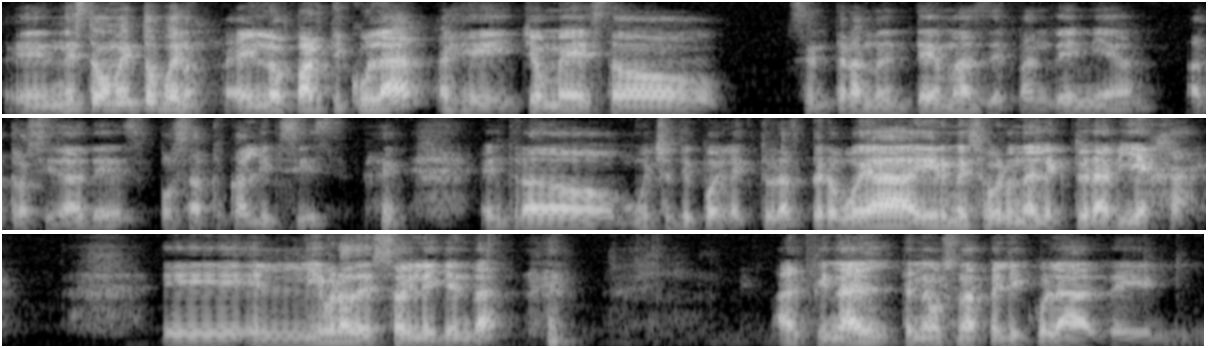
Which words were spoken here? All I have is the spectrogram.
en este momento, bueno, en lo particular, eh, yo me he estado centrando en temas de pandemia, atrocidades, posapocalipsis. He entrado mucho tipo de lecturas, pero voy a irme sobre una lectura vieja. Eh, el libro de Soy Leyenda. Al final tenemos una película del...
